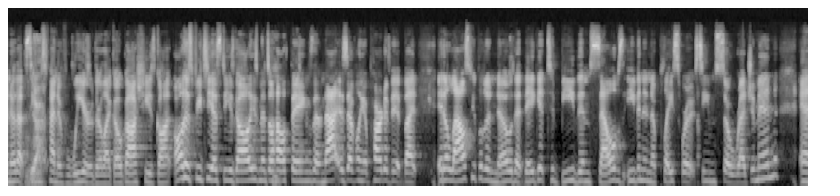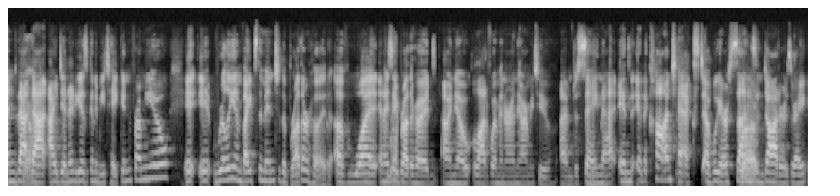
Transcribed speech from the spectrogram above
I know that Yeah, seems kind of weird. They're like, oh gosh, he's got all this PTSD, he's got all these mental health things, and that is definitely a part of it. But it allows people to know that they get to be themselves, even in a place where it seems so regimen and that yeah, that identity is going to be taken from you. It, it really invites them into the brotherhood of what, and I say brotherhood, I know a lot of women are in the army too. I'm just saying that in, in the context of we are sons right. and daughters, right?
